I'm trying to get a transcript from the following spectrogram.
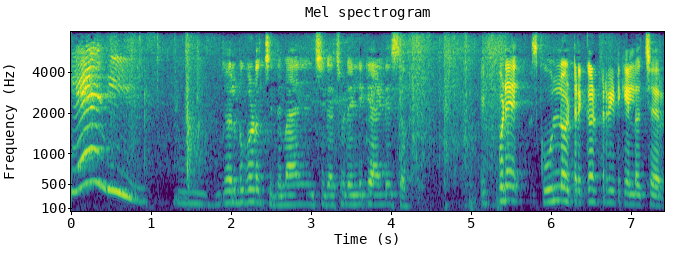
candies. జలుబు కూడా వచ్చింది మంచిగా చూడు ఎన్ని క్యాండీస్ ఇప్పుడే స్కూల్లో ట్రిక్ ఆర్ ట్రీట్కి వెళ్ళొచ్చారు.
